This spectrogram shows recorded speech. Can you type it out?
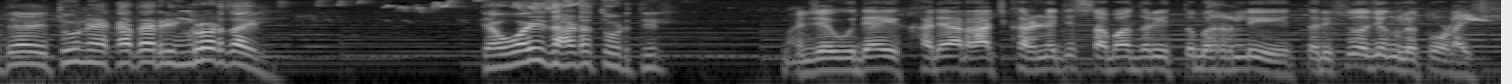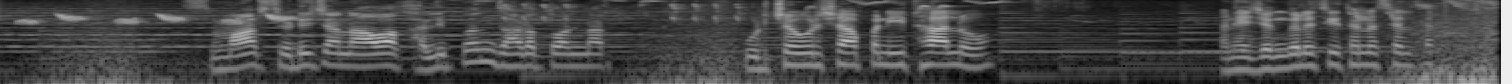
उद्या इथून एखादा रिंग रोड जाईल. तेव्हाही झाडं तोडतील. म्हणजे उद्या एखाद्या राजकारण्याची सभा जर इथं भरली तरी सुद्धा जंगल तोडायची. स्मार्ट सिटीच्या नावाखाली पण झाडं तोडणार. पुढच्या वर्षी आपण इथं आलो आणि हे जंगलच इथं नसेल तर?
